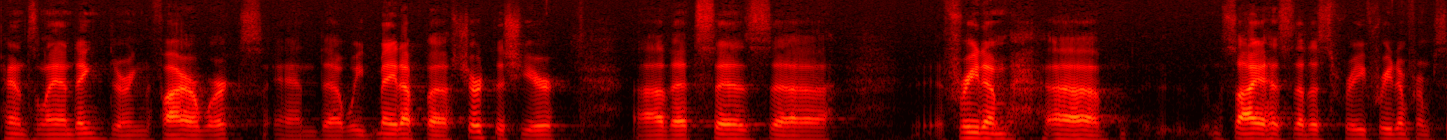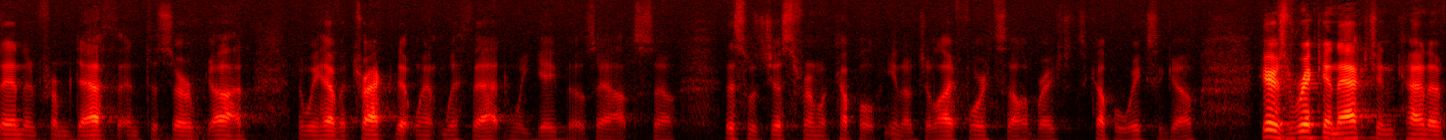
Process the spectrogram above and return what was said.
Penn's Landing during the fireworks. And uh, we made up a shirt this year uh, that says, Freedom, Messiah has set us free, freedom from sin and from death, and to serve God. And we have a track that went with that, and we gave those out. So this was just from a couple, you know, July 4th celebrations a couple weeks ago. Here's Rick in action, kind of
